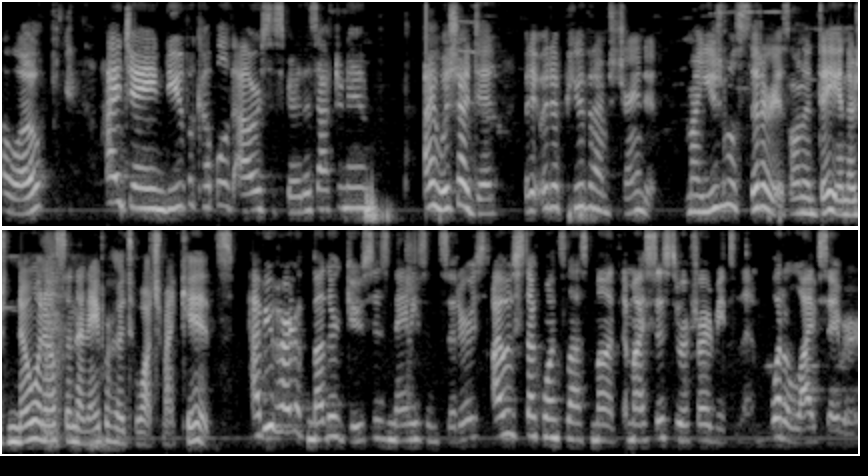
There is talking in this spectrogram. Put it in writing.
Hello? Hi, Jane. Do you have a couple of hours to spare this afternoon? I wish I did, but it would appear that I'm stranded. My usual sitter is on a date, and there's no one else in the neighborhood to watch my kids. Have you heard of Mother Goose's nannies and sitters? I was stuck once last month, and my sister referred me to them. What a lifesaver.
